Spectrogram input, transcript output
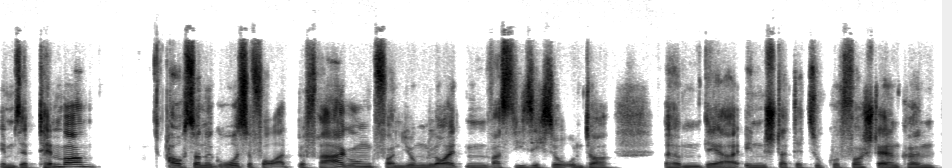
im September auch so eine große Vorortbefragung von jungen Leuten, was die sich so unter ähm, der Innenstadt der Zukunft vorstellen können.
